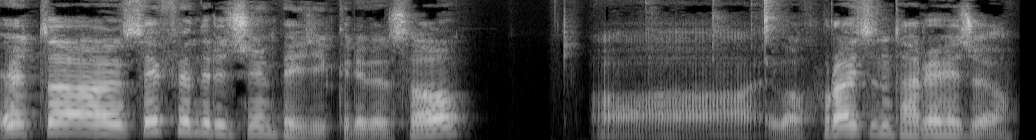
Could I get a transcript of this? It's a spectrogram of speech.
일단 safe handle에 쥐신 basic grip에서 어, 이거 horizontal을 해줘요.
